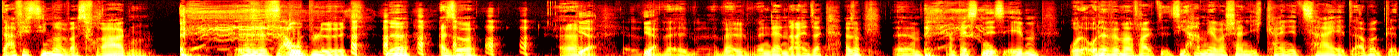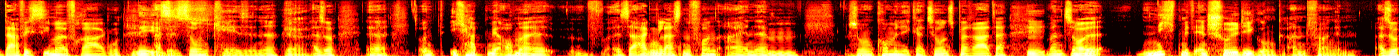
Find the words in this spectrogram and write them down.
darf ich Sie mal was fragen? Das ist saublöd. ne? Also äh, ja. Ja. Weil, weil, wenn der Nein sagt, also ähm, am besten ist eben, oder, oder wenn man fragt, Sie haben ja wahrscheinlich keine Zeit, aber darf ich Sie mal fragen? Nee. Also so ein Käse, ne? Ja. Also, äh, und ich habe mir auch mal sagen lassen von einem so einem Kommunikationsberater, hm. man soll nicht mit Entschuldigung anfangen. Also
